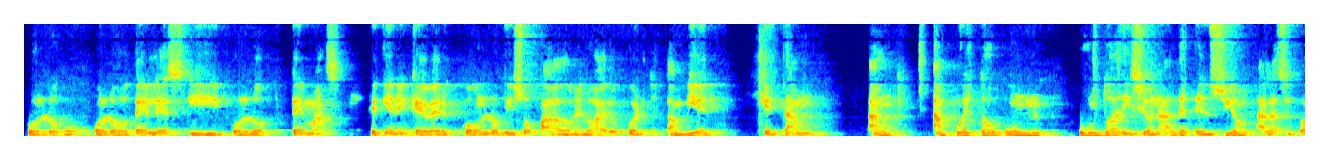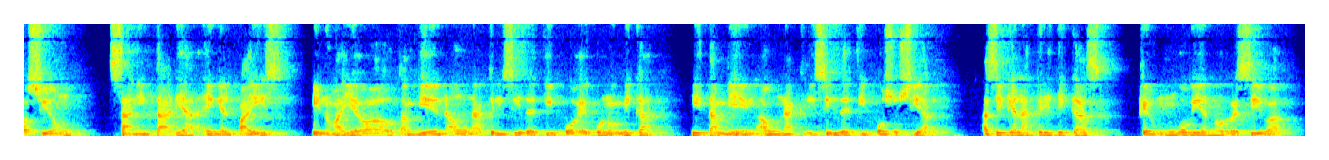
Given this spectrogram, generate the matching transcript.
con los, con los hoteles y con los temas que tienen que ver con los hisopados en los aeropuertos también, que están, han, han puesto un punto adicional de tensión a la situación sanitaria en el país y nos ha llevado también a una crisis de tipo económica y también a una crisis de tipo social. Así que las críticas que un gobierno reciba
